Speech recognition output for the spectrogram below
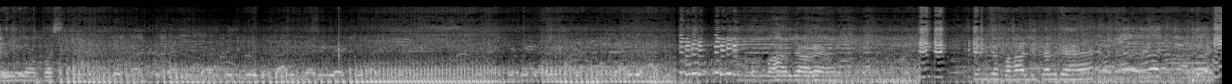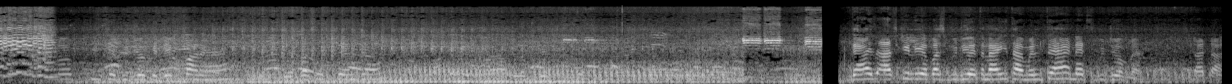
यही आप बस। बाहर जा रहे हैं। स्टैंड के बाहर निकल गए हैं। लोग पीछे वीडियो के देख पा रहे हैं। ये बस स्टैंड का और आप लोग देख गाइस आज के लिए बस वीडियो इतना ही था। मिलते हैं नेक्स्ट वीडियो में। टाटा।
